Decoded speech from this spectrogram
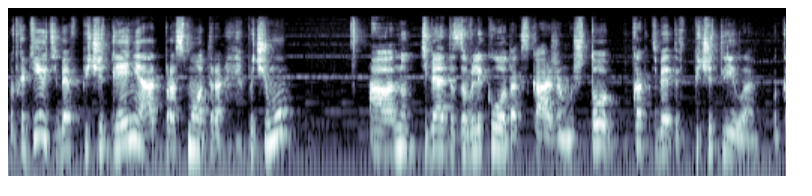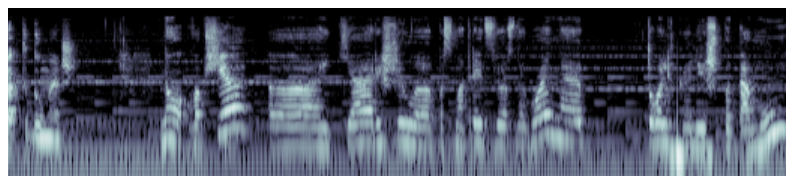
Вот какие у тебя впечатления от просмотра? Почему а, ну, тебя это завлекло, так скажем? Что, как тебя это впечатлило? Вот как ты думаешь? Ну, вообще, э, я решила посмотреть Звездные войны только лишь потому,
